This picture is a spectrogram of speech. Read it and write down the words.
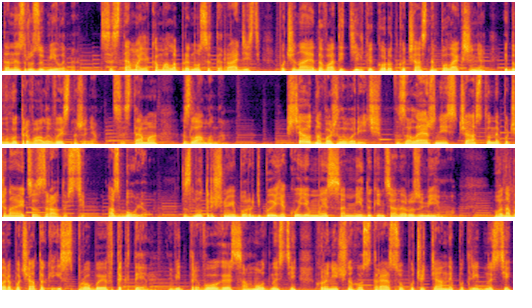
та незрозумілими. Система, яка мала приносити радість, починає давати тільки короткочасне полегшення і довготривале виснаження. Система зламана. Ще одна важлива річ: залежність часто не починається з радості, а з болю, з внутрішньої боротьби, якої ми самі до кінця не розуміємо. Вона бере початок із спроби втекти від тривоги, самотності, хронічного стресу, почуття непотрібності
